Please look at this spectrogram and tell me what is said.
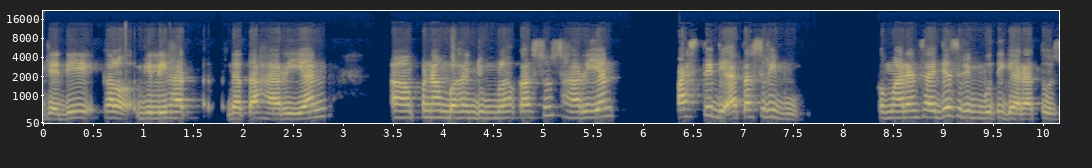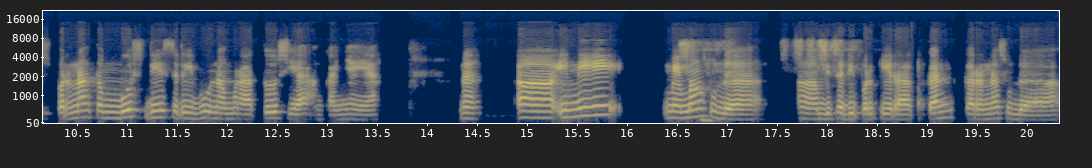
Jadi kalau dilihat data harian, eh, penambahan jumlah kasus harian pasti di atas 1000. Kemarin saja 1300, pernah tembus di 1600 ya angkanya ya. Nah, eh, ini memang sudah eh, bisa diperkirakan karena sudah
